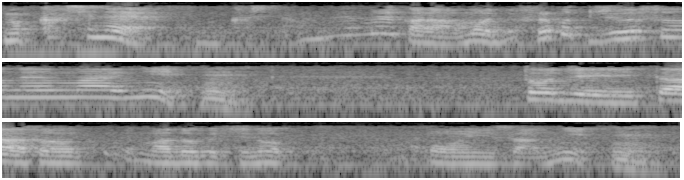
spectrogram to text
昔ね昔何年前かな。もうそれこそ十数年前にえうん。当時いたその窓口の行員さんにうん。「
